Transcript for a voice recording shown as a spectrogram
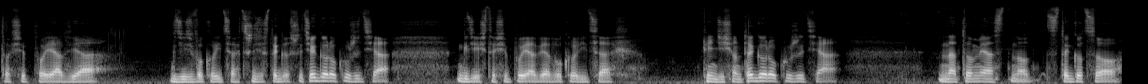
to się pojawia gdzieś w okolicach 33 roku życia, gdzieś to się pojawia w okolicach 50 roku życia. Natomiast no, z tego, co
